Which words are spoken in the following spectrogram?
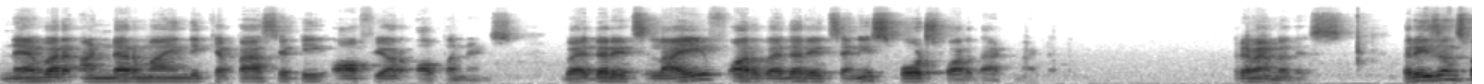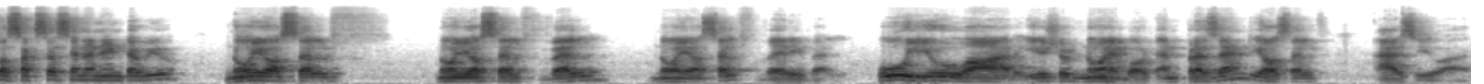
never undermine the capacity of your opponents whether it's life or whether it's any sports for that matter. Remember this. Reasons for success in an interview know yourself, know yourself well, know yourself very well. Who you are, you should know about and present yourself as you are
